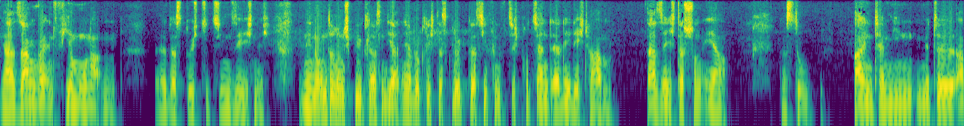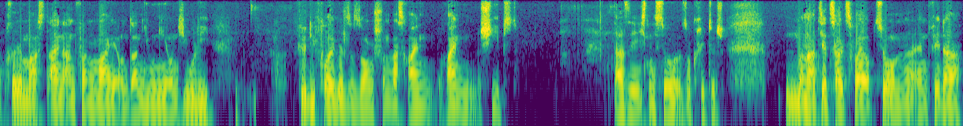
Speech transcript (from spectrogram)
ja, sagen wir in vier Monaten äh, das durchzuziehen, sehe ich nicht. In den unteren Spielklassen, die hatten ja wirklich das Glück, dass sie 50 Prozent erledigt haben. Da sehe ich das schon eher. Dass du einen Termin Mitte April machst, einen Anfang Mai und dann Juni und Juli für die Folgesaison schon was rein, reinschiebst. Da sehe ich nicht so, so kritisch. Man hat jetzt halt zwei Optionen. Ne? Entweder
